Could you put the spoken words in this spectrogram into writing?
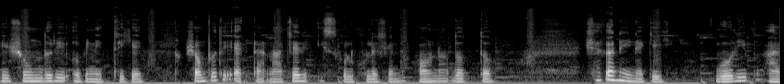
এই সুন্দরী অভিনেত্রীকে। সম্প্রতি একটা নাচের স্কুল খুলেছেন অহনা দত্ত। সেখানেই নাকি গরিব আর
